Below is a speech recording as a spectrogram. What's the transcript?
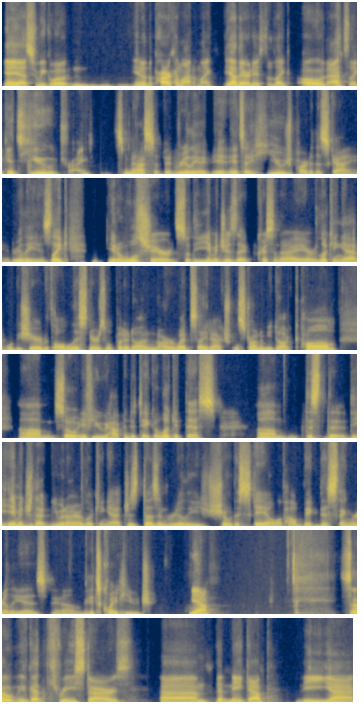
yeah, yeah. So we go out and you know the parking lot. I'm like, yeah, there it is. They're like, oh, that's like it's huge, right? It's massive. It really, it, it's a huge part of the sky. It really is. Like, you know, we'll share. So the images that Chris and I are looking at will be shared with all listeners. We'll put it on our website, actualastronomy.com. Um, so if you happen to take a look at this, um, this the the image that you and I are looking at just doesn't really show the scale of how big this thing really is. Um, it's quite huge. Yeah. So we've got three stars um, that make up the uh,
